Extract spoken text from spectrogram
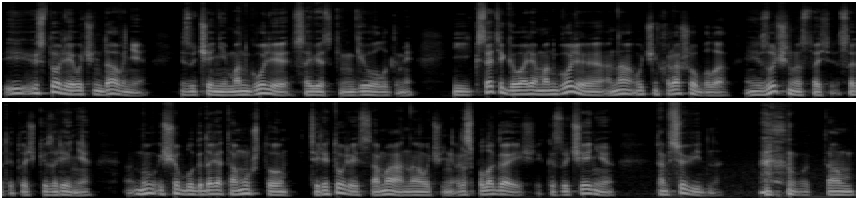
И история очень давняя, изучение Монголии советскими геологами. И, кстати говоря, Монголия, она очень хорошо была изучена с, с этой точки зрения. Ну, еще благодаря тому, что территория сама, она очень располагающая к изучению. Там все видно. Вот там,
